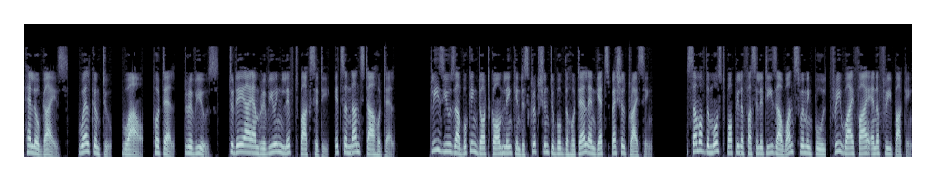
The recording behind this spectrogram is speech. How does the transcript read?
Hello guys. Welcome to Wow Hotel Reviews. Today I am reviewing Lift Park City. It's a non-star hotel. Please use our booking.com link in description to book the hotel and get special pricing. Some of the most popular facilities are one swimming pool, free Wi-Fi and a free parking.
